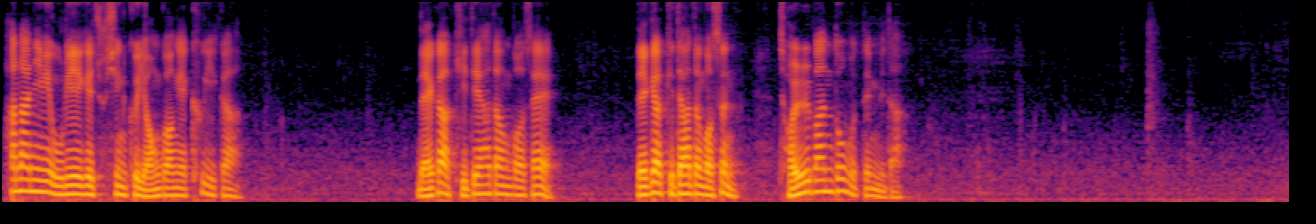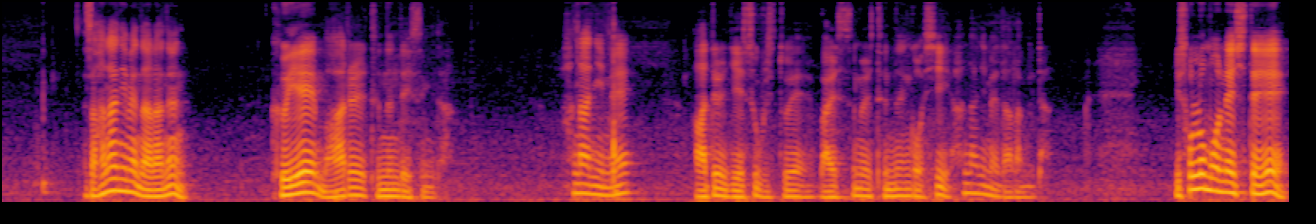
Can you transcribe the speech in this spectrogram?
하나님이 우리에게 주신 그 영광의 크기가 내가 기대하던 것에 내가 기대하던 것은 절반도 못 됩니다. 그래서 하나님의 나라는 그의 말을 듣는 데 있습니다. 하나님의 아들 예수 그리스도의 말씀을 듣는 것이 하나님의 나라입니다. 이 솔로몬의 시대에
